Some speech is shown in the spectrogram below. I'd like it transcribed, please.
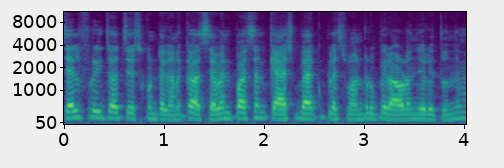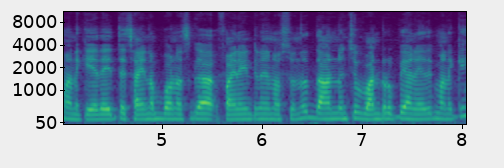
సెల్ఫ్ రీఛార్జ్ చేసుకుంటే కనుక seven percent cash back plus one rupee రావడం జరుగుతుంది. మనకి ఏదైతే సైనప్ బోనస్గా ఫైవ్ నైంటీ నైన్ వస్తుందో దాని నుంచి వన్ రూపీ అనేది మనకి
